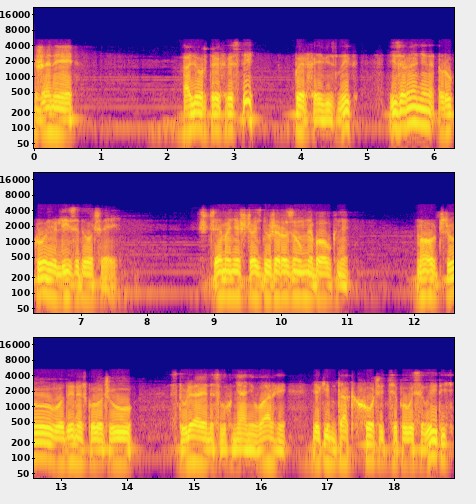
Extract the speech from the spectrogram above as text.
Жени. Альор три хрести, пирхає візник і зарання рукою лізе до очей. Ще мені щось дуже розумне бовкне. Мовчу, води не сколочу, стуляє неслухняні варги, яким так хочеться повеселитись,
